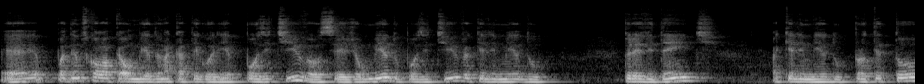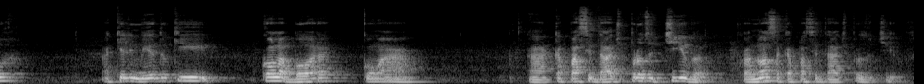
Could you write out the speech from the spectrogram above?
É, podemos colocar o medo na categoria positiva, ou seja, o medo positivo, aquele medo previdente, aquele medo protetor, aquele medo que colabora com a a capacidade produtiva, com a nossa capacidade produtiva.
